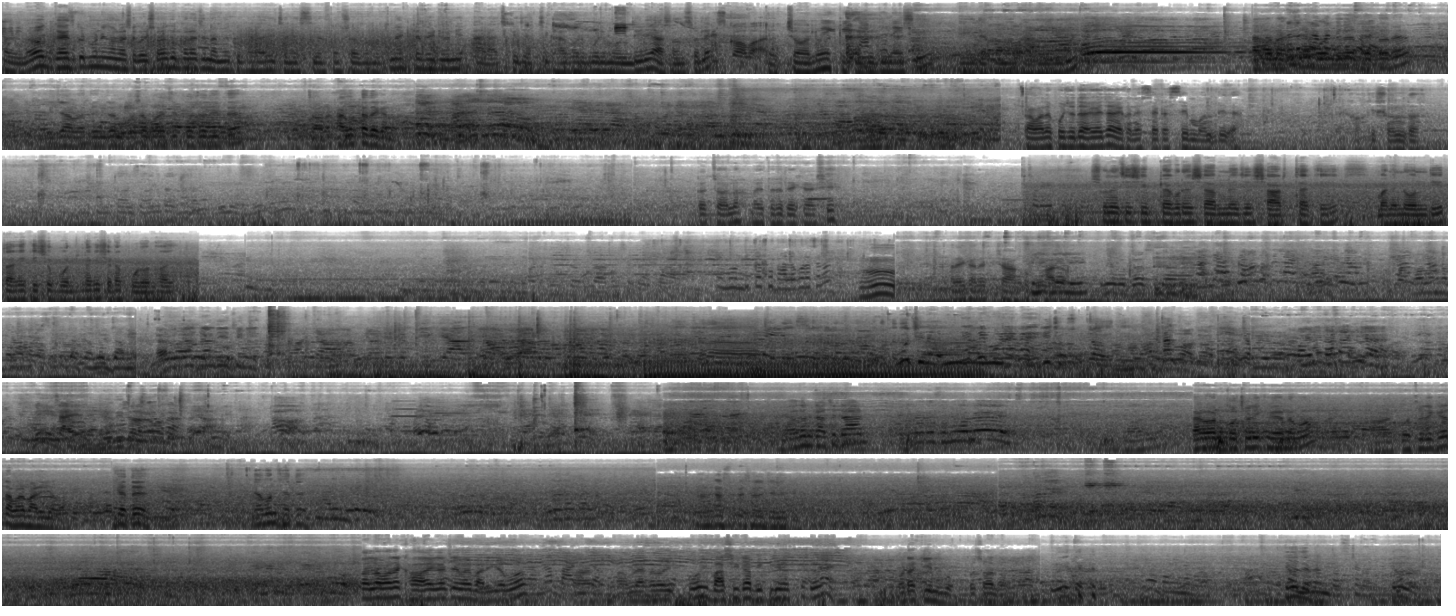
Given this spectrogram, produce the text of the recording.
Hello guys good morning আশা করি সবাই খুব ভালো আছেন আমি খুব ভালো আছি, চলে এসেছি সব সর্ব নতুন একটা ভিডিও নিয়ে, আর আজকে যাচ্ছি ঘাগরবুড়ি মন্দিরে, আসানসোলে। তো চলো একটু পুজো দিয়ে আসি। এই দেখো আমার ঘাগরবুড়ি এখন আছি মন্দিরের ভেতরে। এই যে আমরা তিনজন বসে পড়েছি পুজো দিতে। চলো ঠাকুরটা দেখে নাও। তো আমাদের পুজো দেওয়া গেছে, আর এখন এসছে একটা শিব মন্দিরে। দেখো কি সুন্দর। তো চলো ভেতরে দেখে আসি। শুনেছি শিব ঠাকুরের সামনে যে ষাট থাকে মানে নন্দী তাকে কিছু বললে নাকি সেটা পূরণ হয়। এই মন্দিরটা খুব ভালো করেছে না? হুম। আর এখানে চা খুব ভালো চলে এসছে এখানে মদন কাছে এখন কচুরি খেয়ে নেব। আর কচুরি খেয়ে তারপর বাড়ি যাব। খেতে। কেমন খেতে? হালকা স্পেশাল জিলিপি তাহলে আমাদের খাওয়া হয়ে গেছে এবার বাড়ি যাব। আর আমরা এখন ওই ওই বাসিটা বিক্রি হচ্ছে। ওটা কিনবো। তো চলো। কেউ দেবে? দশ টাকা। কেউ দেবে?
